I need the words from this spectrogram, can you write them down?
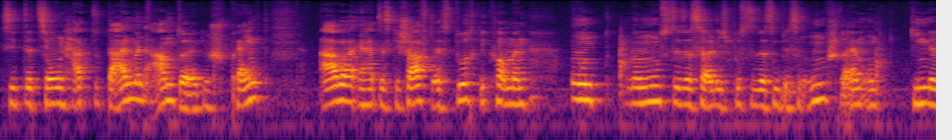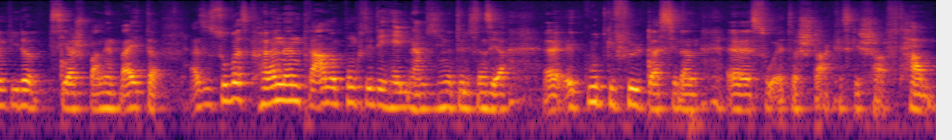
Situation hat total mein Abenteuer gesprengt, aber er hat es geschafft, er ist durchgekommen und man musste das halt, ich musste das ein bisschen umschreiben und ging dann wieder sehr spannend weiter. Also sowas können Dramapunkte, die Helden haben sich natürlich dann sehr äh, gut gefühlt, dass sie dann äh, so etwas Starkes geschafft haben.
